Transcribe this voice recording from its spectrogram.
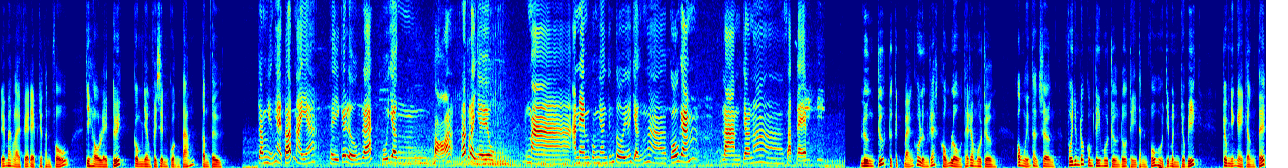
để mang lại vẻ đẹp cho thành phố. Chị Hồ Lệ Tuyết, công nhân vệ sinh quận 8, tâm tư. Trong những ngày Tết này á, thì cái lượng rác của dân bỏ rất là nhiều. Nhưng mà anh em công nhân chúng tôi vẫn à, cố gắng làm cho nó à, sạch đẹp. Lương trước được kịch bản khối lượng rác khổng lồ thải ra môi trường – Ông Nguyễn Thanh Sơn, Phó Giám đốc Công ty Môi trường Đô thị Thành phố Hồ Chí Minh cho biết, trong những ngày cận Tết,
